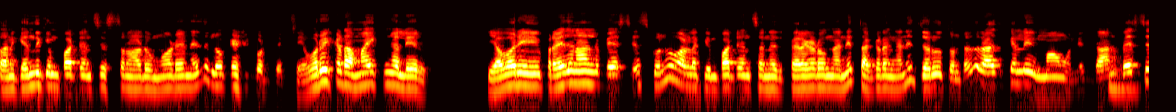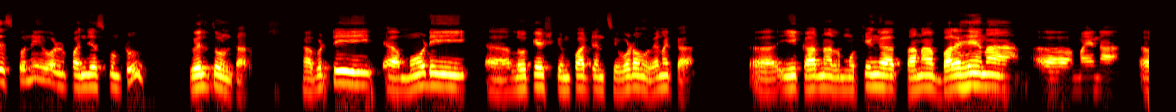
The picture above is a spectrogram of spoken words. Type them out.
తనకి ఎందుకు ఇంపార్టెన్స్ ఇస్తున్నాడు మోడీ అనేది లోకేష్కి కూడా తెలుసు. ఎవరు ఇక్కడ అమాయకంగా లేరు. ఎవరి ప్రయోజనాలను బేస్ చేసుకొని వాళ్ళకి ఇంపార్టెన్స్ అనేది పెరగడం కానీ తగ్గడం కానీ జరుగుతుంటుంది. రాజకీయాలు మామూలు దాన్ని బేస్ చేసుకొని వాళ్ళు పనిచేసుకుంటూ వెళ్తూ ఉంటారు. కాబట్టి మోడీ లోకేష్కి ఇంపార్టెన్స్ ఇవ్వడం వెనక ఆ, ఈ కారణాలు ముఖ్యంగా తన బలహీనమైన ఆ,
